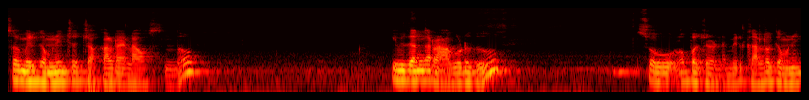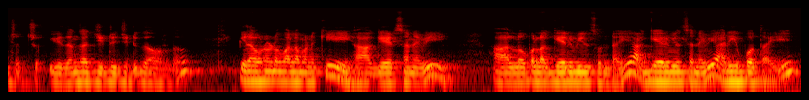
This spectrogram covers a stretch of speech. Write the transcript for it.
సో మీరు గమనించవచ్చు కలర్ ఎలా వస్తుందో. ఈ విధంగా రాకూడదు. సో లోపల చూడండి మీరు కలర్ గమనించవచ్చు ఈ విధంగా జిడ్డు జిడ్డుగా ఉందో. ఇలా ఉండడం వల్ల మనకి ఆ గేర్స్ అనేవి ఆ లోపల గేర్ వీల్స్ ఉంటాయి. ఆ గేర్ వీల్స్ అనేవి అరిగిపోతాయి.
